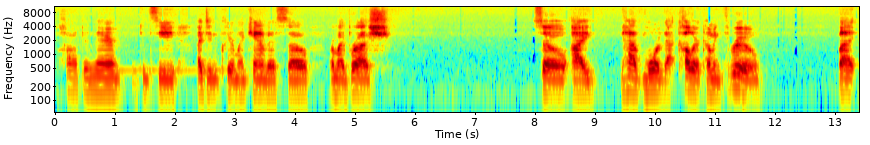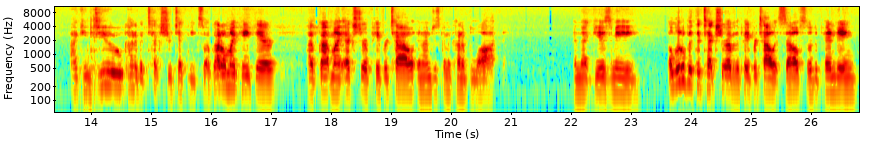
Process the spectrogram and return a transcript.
pop in there. You can see I didn't clear my canvas, so, or my brush. So I have more of that color coming through, but I can do kind of a texture technique. So I've got all my paint there. I've got my extra paper towel and I'm just going to kind of blot. And that gives me a little bit the texture of the paper towel itself. So depending,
